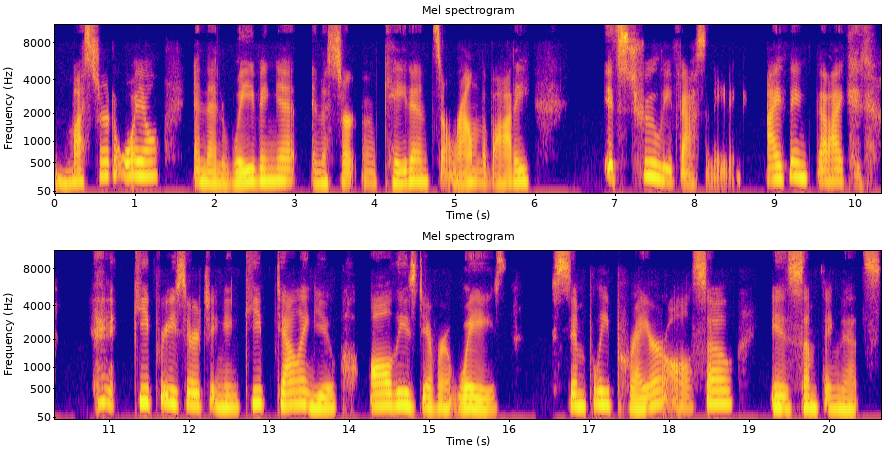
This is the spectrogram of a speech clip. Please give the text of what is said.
mustard oil and then waving it in a certain cadence around the body. It's truly fascinating. I think that I could keep researching and keep telling you all these different ways. Simply prayer also is something that's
